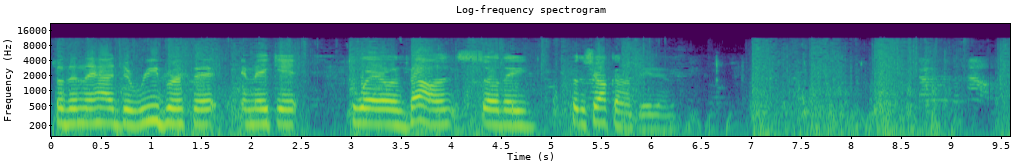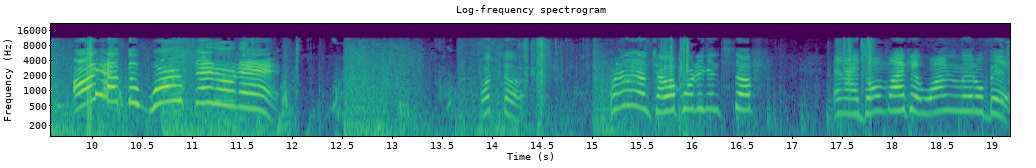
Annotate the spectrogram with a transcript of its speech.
so then they had to rebirth it and make it to where it was balanced, so they put the shotgun update in. I have the worst internet. What the? Apparently I'm teleporting and stuff, and I don't like it one little bit.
